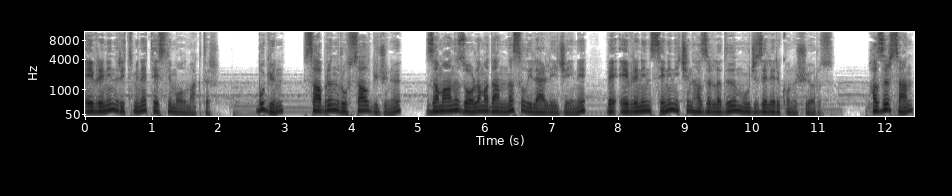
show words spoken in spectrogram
Evrenin ritmine teslim olmaktır. Bugün, sabrın ruhsal gücünü, zamanı zorlamadan nasıl ilerleyeceğini ve evrenin senin için hazırladığı mucizeleri konuşuyoruz. Hazırsan,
